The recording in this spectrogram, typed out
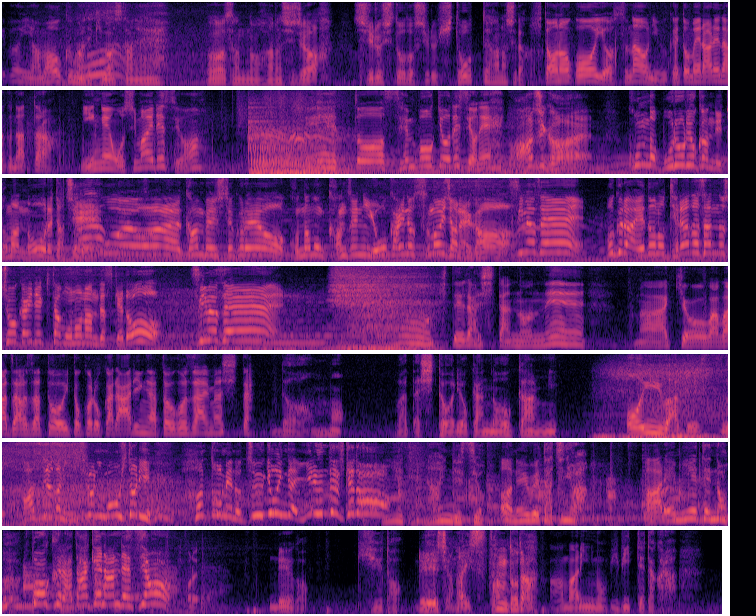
随分山奥まで来ましたね。ばあさんの話じゃ知る人ぞ知る人って話だから。人の行為を素直に受け止められなくなったら人間おしまいですよ。えー、っと潜望鏡ですよね。マジかい。こんなボロ旅館に泊まんの俺たち。おいおい勘弁してくれよ。こんなもん完全に妖怪の住まいじゃねえか。すいません。僕ら江戸の寺田さんの紹介で来たものなんですけど。すいません。もう来てらしたのねまあ今日はわざわざ遠いところからありがとうございました。どうも私当旅館の女将お岩です。明らかに後ろにもう一人半透明の従業員がいるんですけど。見えてないんですよ。姉上たちにはあれ見えてんの僕らだけなんですよ。あれ霊が消えた。霊じゃないスタンドだ。あまりにもビビってたから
